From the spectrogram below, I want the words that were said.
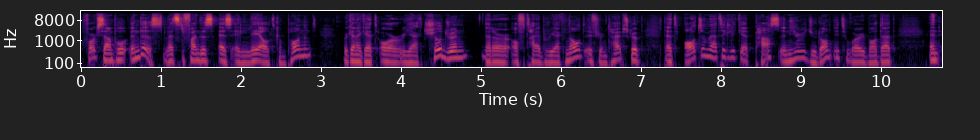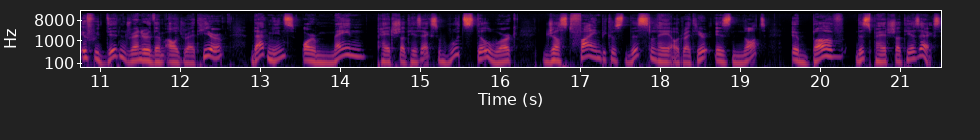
For example, in this, let's define this as a layout component, we're gonna get our React children that are of type React Node if you're in TypeScript that automatically get passed in here. You don't need to worry about that. And if we didn't render them out right here, that means our main page.tsx would still work just fine because this layout right here is not above this page.tsx.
